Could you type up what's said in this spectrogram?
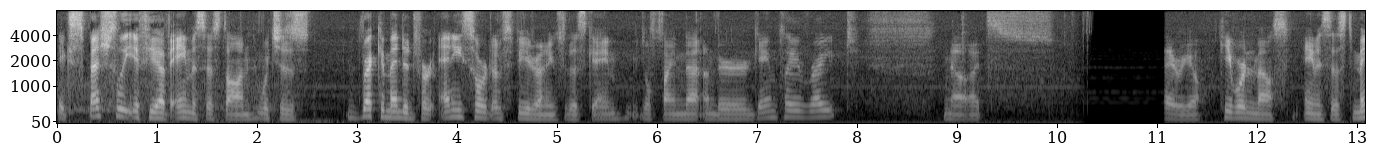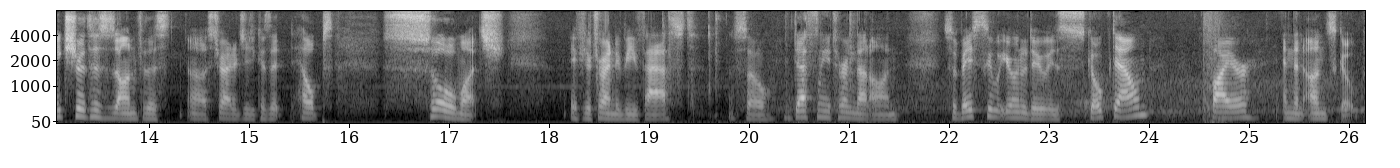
especially if you have aim assist on, which is recommended for any sort of speedrunning for this game. You'll find that under gameplay, right? No, it's... There we go. Keyboard and mouse, aim assist. Make sure this is on for this uh, strategy because it helps so much if you're trying to be fast. So definitely turn that on. So basically what you're going to do is scope down, fire, and then unscope.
